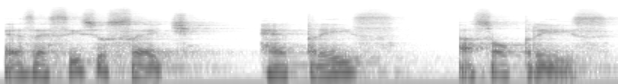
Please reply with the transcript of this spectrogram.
Exercício 7. Ré 3 a Sol 3.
